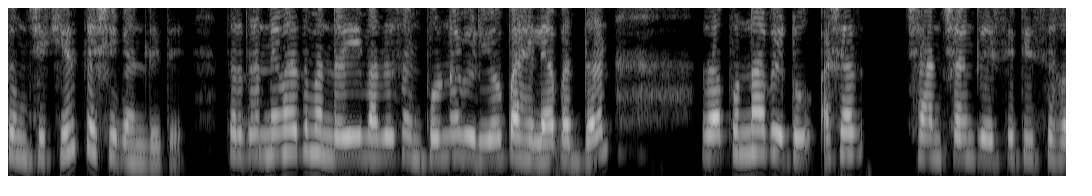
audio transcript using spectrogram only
तुमची खीर कशी बनली ते. तर धन्यवाद मंडळी माझा संपूर्ण व्हिडिओ पाहिल्याबद्दल. पुन्हा भेटू अशाच छान छान रेसिपीसह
